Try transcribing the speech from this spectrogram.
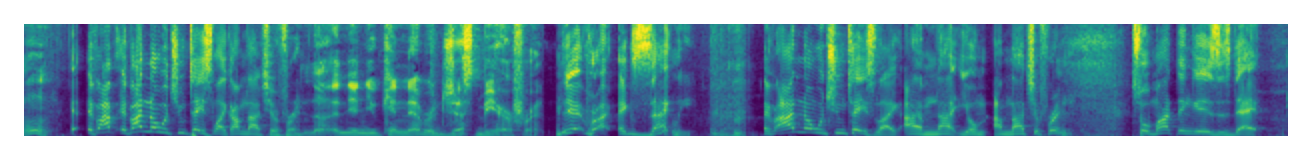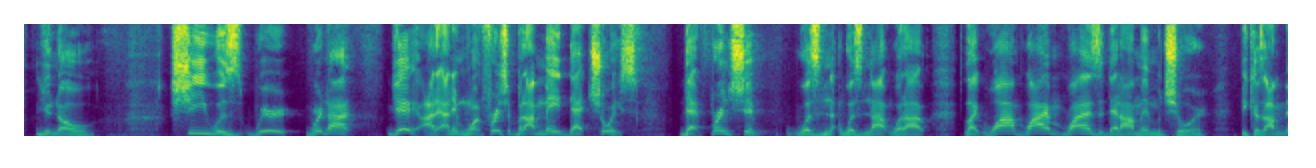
Mm. If I if I know what you taste like, I'm not your friend. no, and then you can never just be her friend. Yeah, right. Exactly. If I know what you taste like, I am not your I'm not your friend. So my thing is is that, you know, she was we're we're not yeah, I, I didn't want friendship, but I made that choice. That friendship was not, was not what I like why why why is it that I'm immature? Because I'm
